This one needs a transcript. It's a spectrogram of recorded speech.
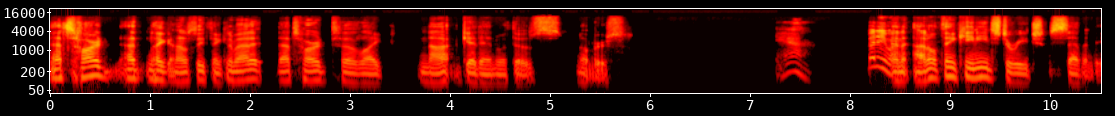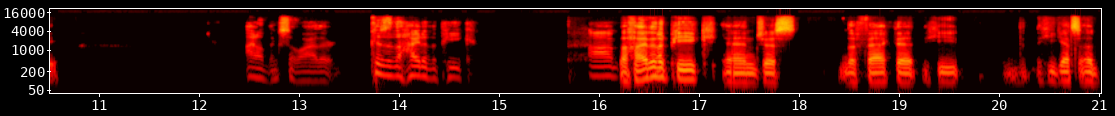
that's hard. like honestly, thinking about it, that's hard to like not get in with those numbers. Yeah, but anyway, and I don't think he needs to reach seventy. I don't think so either, because of the height of the peak. Um, the height but- of the peak, and just the fact that he he gets a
